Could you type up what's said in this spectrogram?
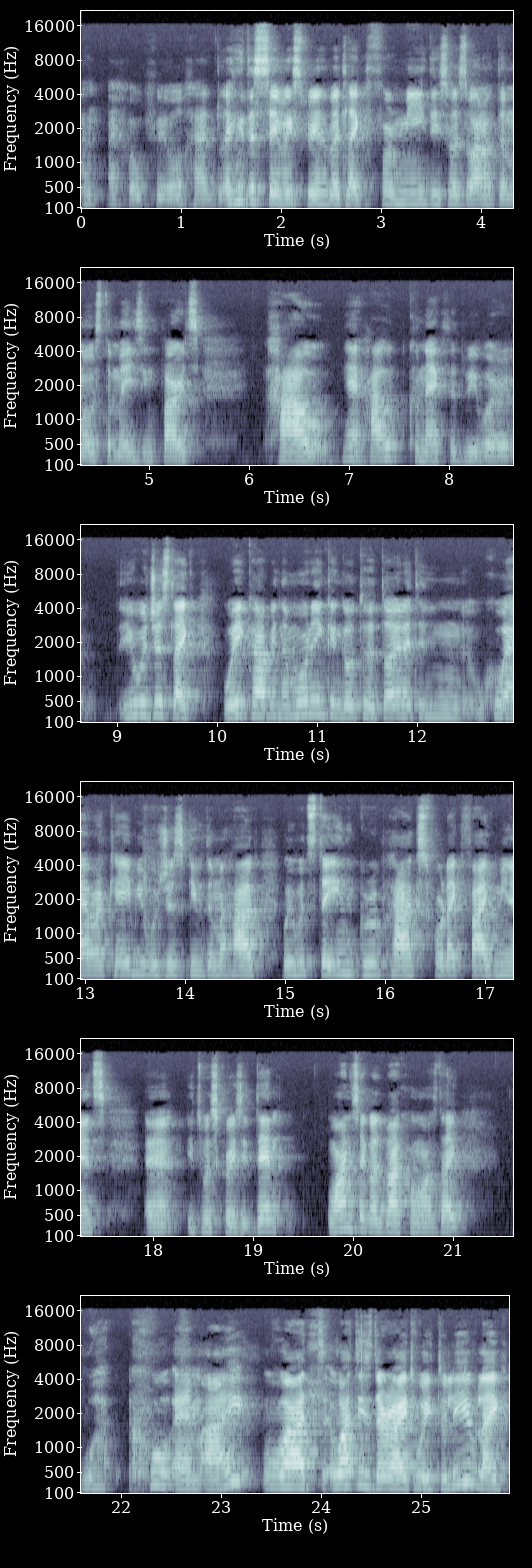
And I hope we all had like the same experience. But like for me, this was one of the most amazing parts. How, yeah, how connected we were. You would just like wake up in the morning and go to the toilet, and whoever came, you would just give them a hug. We would stay in group hugs for like five minutes. Uh, it was crazy. Then once I got back home, I was like, what who am i? What what is the right way to live? Like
